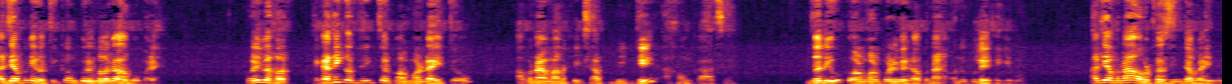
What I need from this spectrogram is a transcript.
আজি আপুনি অতিক্ৰম কৰিব লগা হ'ব পাৰে। পৰিৱেশত একাধিক অতিৰিক্ত কৰ্মৰ দায়িত্বও আপোনাৰ মানসিক চাপ বৃদ্ধিৰ আশংকা আছে। যদিও কৰ্মৰ পৰিৱেশ আপোনাৰ অনুকূলেই থাকিব। আজি আপোনাৰ অৰ্থ চিন্তা বাঢ়িব।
